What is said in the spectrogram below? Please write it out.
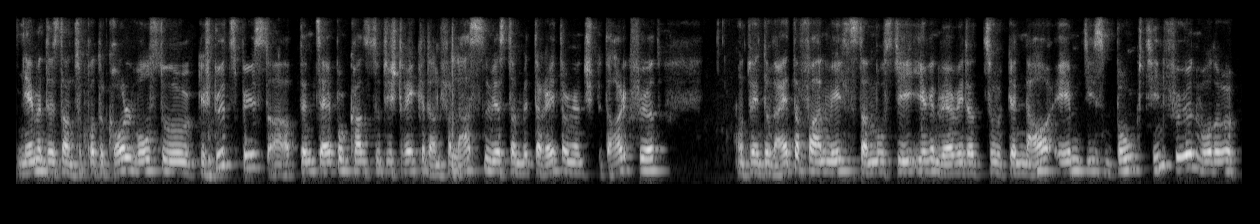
nehmen das dann zu Protokoll, wo du gestürzt bist. Ab dem Zeitpunkt kannst du die Strecke dann verlassen, wirst dann mit der Rettung ins Spital geführt und wenn du weiterfahren willst, dann muss die irgendwer wieder zu genau eben diesem Punkt hinführen, wo du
